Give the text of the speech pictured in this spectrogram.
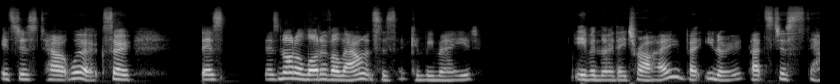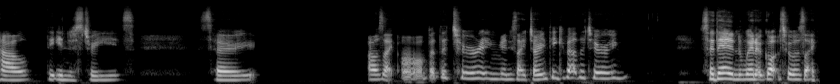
It's just how it works. So there's there's not a lot of allowances that can be made even though they try but you know that's just how the industry is so I was like, oh, but the touring. And he's like, don't think about the touring. So then when it got to, I was like,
